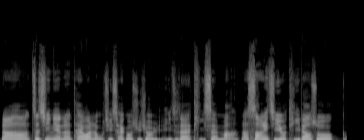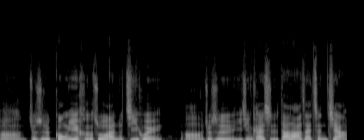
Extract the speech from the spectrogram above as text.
那这几年呢，台湾的武器采购需求一直在提升嘛。那上一集有提到说啊，就是工业合作案的机会。啊，就是已经开始大大在增加。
